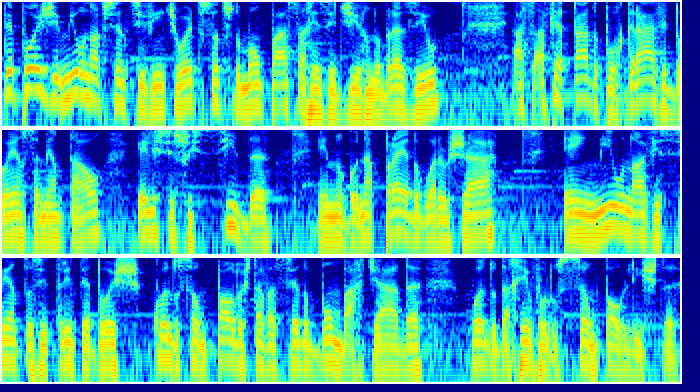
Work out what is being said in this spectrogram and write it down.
Depois de 1928, Santos Dumont passa a residir no Brasil. Afetado por grave doença mental, ele se suicida em, no, na praia do Guarujá em 1932, quando São Paulo estava sendo bombardeada quando da Revolução Paulista.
